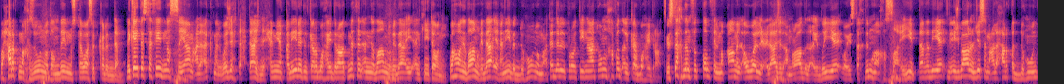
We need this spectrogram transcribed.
وحرق مخزون وتنظيم مستوى سكر الدم لكي تستفيد من الصيام على أكمل وجه تحتاج لحمية قليلة الكربوهيدرات مثل النظام الغذائي الكيتوني وهو نظام غذائي غني بالدهون ومعتدل البروتينات ومنخفض الكربوهيدرات. يستخدم في الطب في المقام الأول لعلاج الأمراض الأيضية ويستخدمه أخصائيي التغذية لإجبار الجسم على حرق الدهون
